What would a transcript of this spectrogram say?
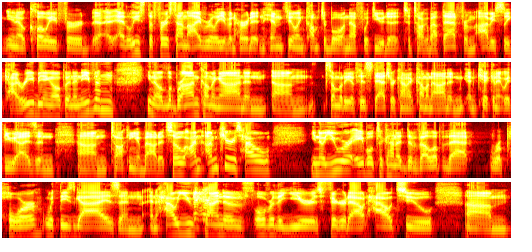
you know, Khloe for at least the first time I've really even heard it, and him feeling comfortable enough with you to to talk about that. From obviously Kyrie being open, and even, you know LeBron coming on and um, somebody of his stature kind of coming on and, and, kicking it with you guys and um, talking about it. So I'm I'm curious how you know you were able to kind of develop that rapport with these guys and and how you've mm-hmm. kind of over the years figured out how to um,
